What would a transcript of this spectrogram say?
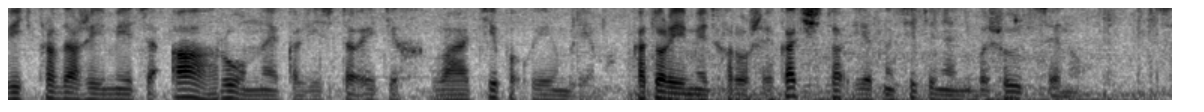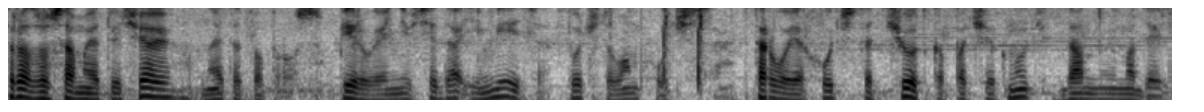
Ведь в продаже имеется огромное количество этих логотипов и эмблем, которые имеют хорошее качество и относительно небольшую цену. Сразу сам и отвечаю на этот вопрос. Первое, не всегда имеется то, что вам хочется. Второе, хочется четко подчеркнуть данную модель.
